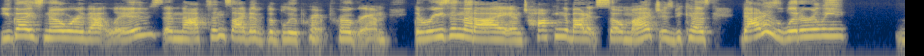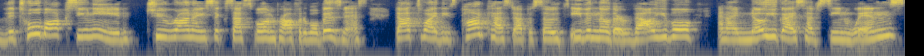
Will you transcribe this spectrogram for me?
you guys know where that lives, and that's inside of the Blueprint program. The reason that I am talking about it so much is because that is literally the toolbox you need to run a successful and profitable business. That's why these podcast episodes, even though they're valuable, and I know you guys have seen wins,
